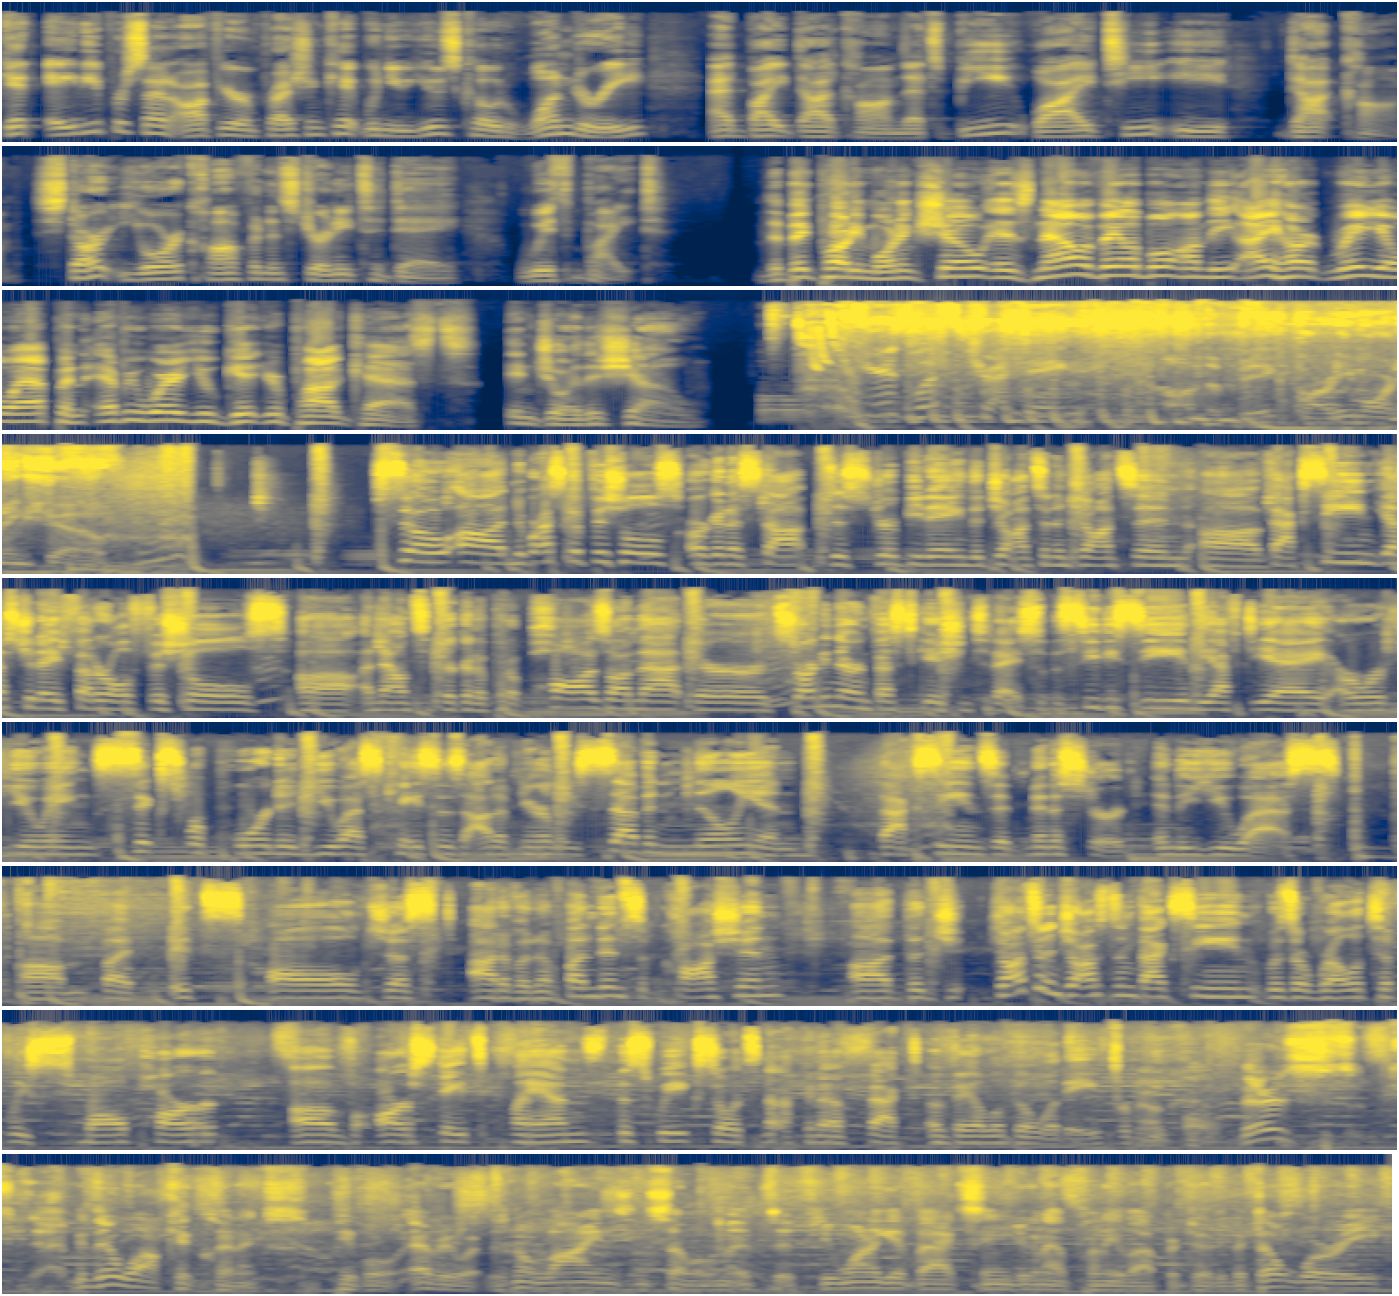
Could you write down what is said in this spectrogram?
Get 80% off your impression kit when you use code WONDERY at Byte.com. That's B Y T E dot com. Start your confidence journey today with Byte. The Big Party Morning Show is now available on the iHeartRadio app and everywhere you get your podcasts. Enjoy the show. Here's what's trending. on the Big Party Morning Show. So, uh, Nebraska officials are going to stop distributing the Johnson and Johnson uh, vaccine. Yesterday, federal officials uh, announced that they're going to put a pause on that. They're starting their investigation today. So, the CDC and the FDA are reviewing six reported U.S. cases out of nearly seven million vaccines administered in the U.S. Um, but it's all just out of an abundance of caution. Uh, the J- Johnson and Johnson vaccine was a relatively small part of our state's plans this week, so it's not going to affect availability for people. There's, I mean, they're walk-in clinics, people everywhere. There's no lines in some of them. It's, if you want to get vaccinated, you're going to have plenty of opportunity. But don't worry.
